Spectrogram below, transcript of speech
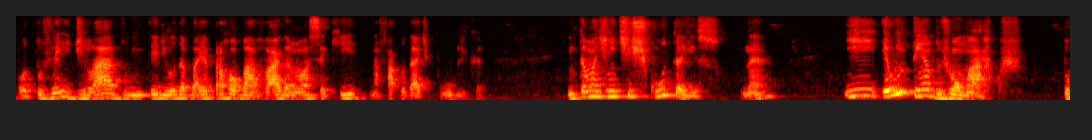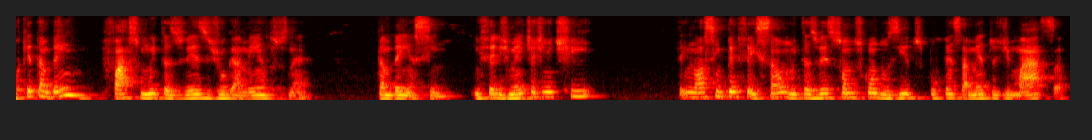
pô, tu veio de lá do interior da Bahia para roubar a vaga nossa aqui na faculdade pública. Então a gente escuta isso, né? E eu entendo João Marcos, porque também faço muitas vezes julgamentos, né? Também assim. Infelizmente a gente tem nossa imperfeição, muitas vezes somos conduzidos por pensamentos de massa.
